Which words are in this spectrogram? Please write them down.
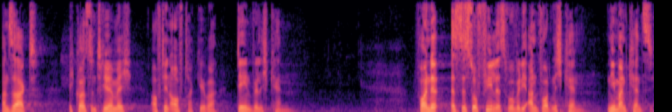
und sagt, ich konzentriere mich auf den Auftraggeber, den will ich kennen. Freunde, es ist so vieles, wo wir die Antwort nicht kennen. Niemand kennt sie.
